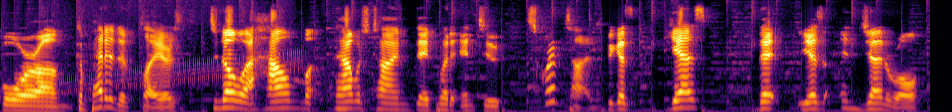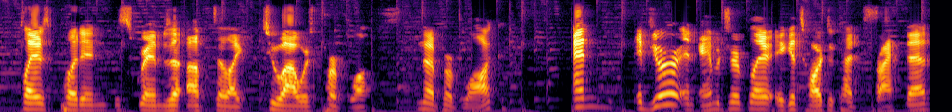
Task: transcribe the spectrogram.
for um, competitive players to know how how much time they put into script times because yes, that yes in general players put in scrims up to like two hours per block, no, per block, and if you're an amateur player, it gets hard to kind of track that.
